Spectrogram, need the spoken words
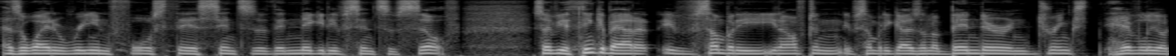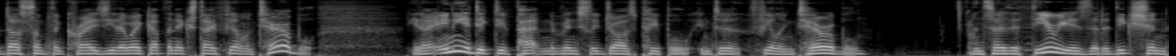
as a way to reinforce their sense of their negative sense of self. So if you think about it, if somebody, you know, often if somebody goes on a bender and drinks heavily or does something crazy, they wake up the next day feeling terrible. You know, any addictive pattern eventually drives people into feeling terrible. And so the theory is that addiction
